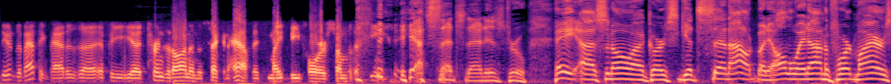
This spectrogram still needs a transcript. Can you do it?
the bad thing, Pat, is uh, if he uh, turns it on in the second half, it might be for some of the team. yes, that's that is true. Hey, uh, of course, gets sent out, but all the way down to Fort Myers,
